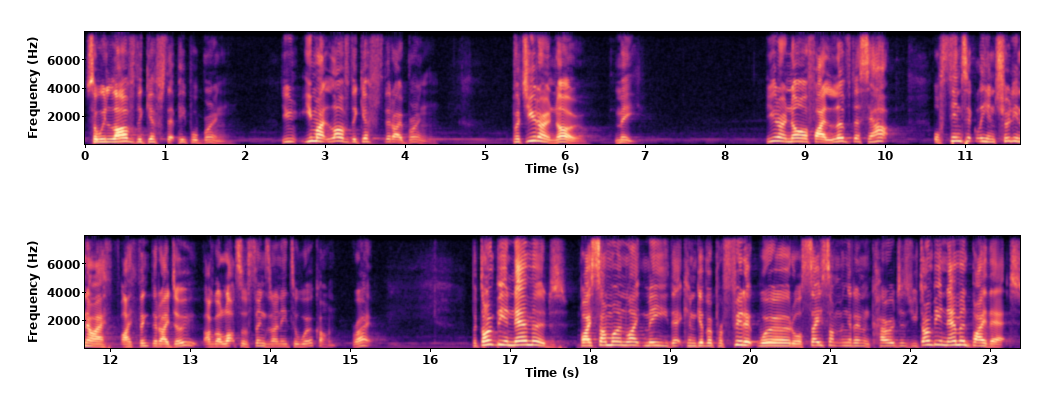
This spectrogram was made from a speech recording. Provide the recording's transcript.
So we love the gifts that people bring. You, you might love the gift that I bring, but you don't know me. You don't know if I live this out authentically and truly. Now, I, I think that I do. I've got lots of things that I need to work on, right? But don't be enamored by someone like me that can give a prophetic word or say something that encourages you. Don't be enamored by that.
